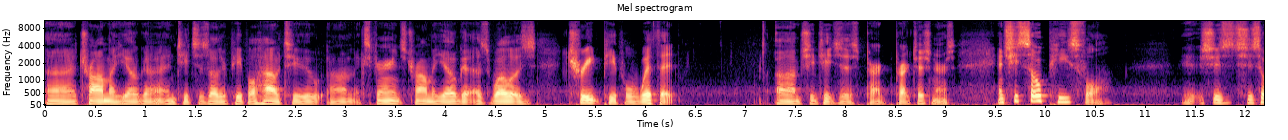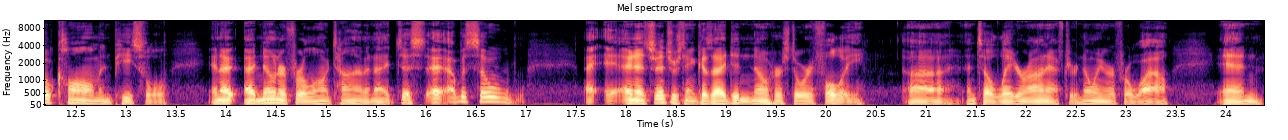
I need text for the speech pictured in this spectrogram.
uh, trauma yoga and teaches other people how to um, experience trauma yoga as well as treat people with it. Um, she teaches pra- practitioners, and she's so peaceful. She's she's so calm and peaceful and I, I'd known her for a long time, and I just I, I was so, I, and it's interesting because I didn't know her story fully uh, until later on after knowing her for a while, and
